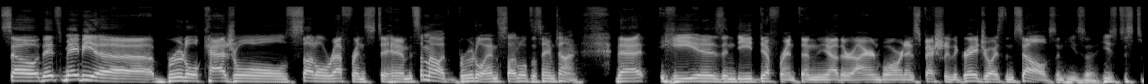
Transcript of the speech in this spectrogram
So it's maybe a brutal, casual, subtle reference to him. Somehow it's brutal and subtle at the same time. That he is indeed different than the other Ironborn, especially the Greyjoys themselves. And he's a, he's just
